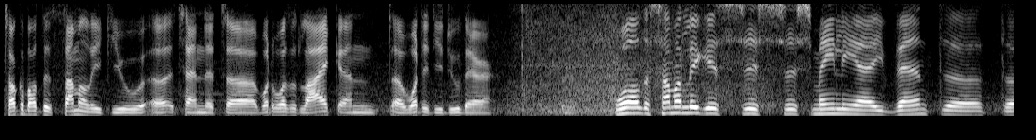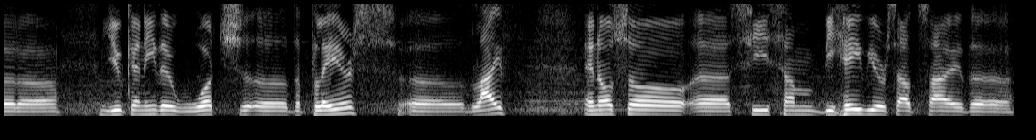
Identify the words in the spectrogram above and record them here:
Talk about this summer league you uh, attended. Uh, what was it like, and uh, what did you do there? Well, the summer league is is, is mainly an event uh, that uh, you can either watch uh, the players live and also see some behaviors outside the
